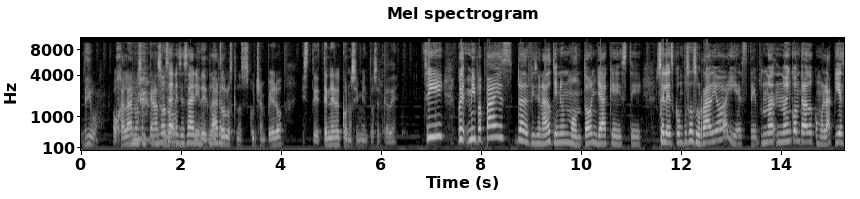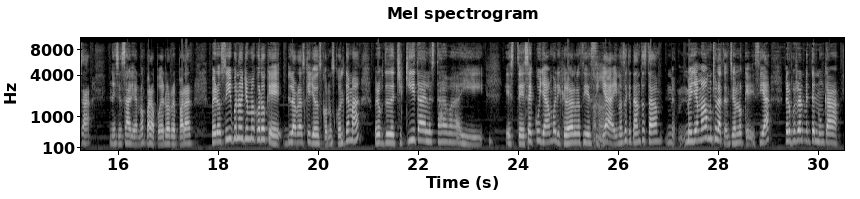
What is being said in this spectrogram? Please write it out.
digo, ojalá no sea el caso, no sea necesario, de, todos los que nos escuchan, pero este, tener el conocimiento acerca de. Sí, pues mi papá es radioaficionado, tiene un montón ya que este se le descompuso su radio y este pues no, no ha encontrado como la pieza necesaria, ¿no? Para poderlo reparar. Pero sí, bueno, yo me acuerdo que la verdad es que yo desconozco el tema, pero desde chiquita él estaba y este Secu y creo algo así decía y no sé qué tanto estaba me, me llamaba mucho la atención lo que decía, pero pues realmente nunca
